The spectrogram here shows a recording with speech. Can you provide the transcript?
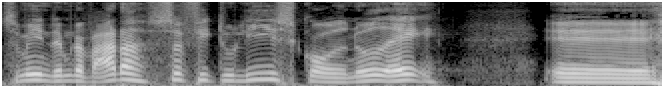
som en af dem, der var der, så fik du lige skåret noget af. Øh,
